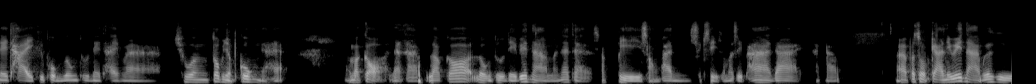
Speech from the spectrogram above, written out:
ในไทยคือผมลงทุนในไทยมาช่วงต้มยำกุ้งนะฮะมาก่อนนะครับ แล้วก็ลงทุนในเวียดนามมาตั้งแต่สักปี 2014-2015 ได้นะครับประสบการณ์ในเวียดนามก็คือ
